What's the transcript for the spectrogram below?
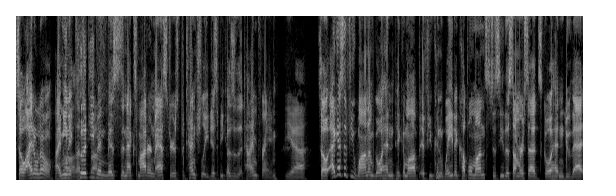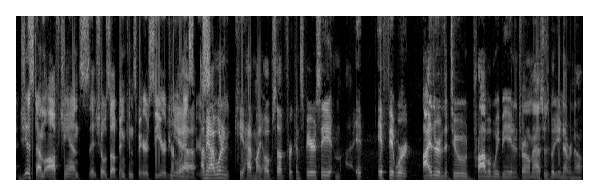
So I don't know. I mean, Oh, it could rough. even miss the next Modern Masters potentially just because of the time frame. Yeah. So I guess if you want them, go ahead and pick them up. If you can wait a couple months to see the summer sets, go ahead and do that. Just on the off chance it shows up in Conspiracy or Eternal yeah. Masters. I mean, I wouldn't have my hopes up for conspiracy. Um, It, if it were either of the two, would probably be an Eternal Masters, but you never know.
